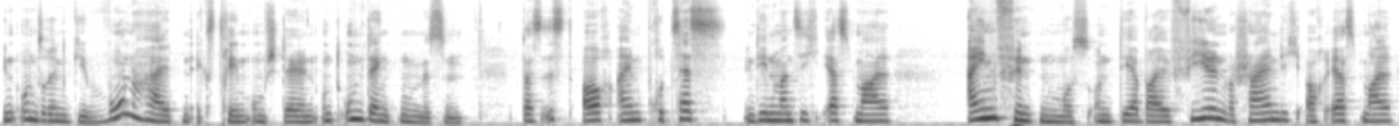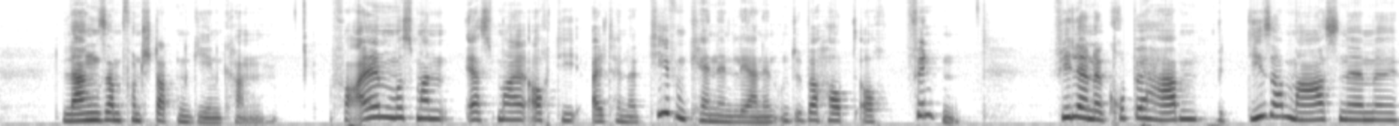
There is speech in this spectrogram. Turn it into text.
in unseren Gewohnheiten extrem umstellen und umdenken müssen. Das ist auch ein Prozess, in den man sich erstmal einfinden muss und der bei vielen wahrscheinlich auch erstmal langsam vonstatten gehen kann. Vor allem muss man erstmal auch die Alternativen kennenlernen und überhaupt auch finden. Viele in der Gruppe haben mit dieser Maßnahme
